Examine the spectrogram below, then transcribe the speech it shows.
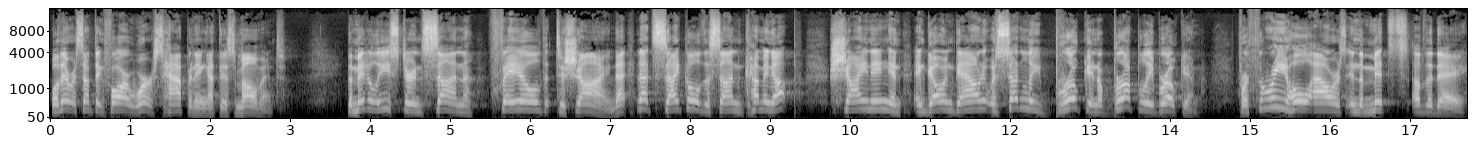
Well, there was something far worse happening at this moment. The Middle Eastern sun failed to shine. That, that cycle of the sun coming up, shining, and, and going down, it was suddenly broken, abruptly broken, for three whole hours in the midst of the day.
